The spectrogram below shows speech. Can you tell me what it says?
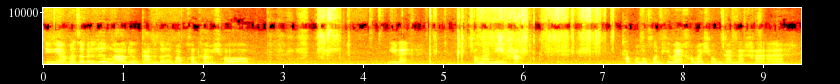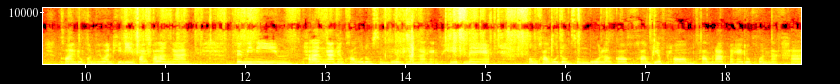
อย่างเงี้ยมันจะเป็นเรื่องราวเดียวกันก็เลยแบบค่อนข้างชอบ นี่แหละ ประมาณนี้ค่ะขอบคุณทุกคนที่แวะเข้ามาชมกันนะคะ ขอให้ทุกคนมีวันที่ดีขอให้พลังงานเฟมินีนพลังงานแห่งความอุดมสมบูรณ์พลังงานแห่งเพศแม่ ส่งความอุดมสมบูรณ์แล้วก็ความเรียบพร้อมความรักไปให้ทุกคนนะคะ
